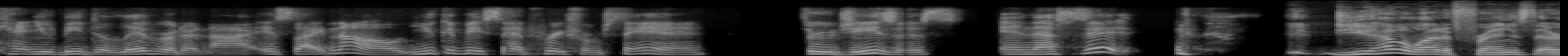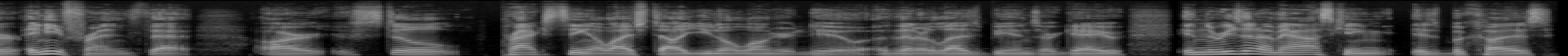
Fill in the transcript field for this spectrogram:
can you be delivered or not? It's like no you can be set free from sin through jesus and that's it. Do you have a lot of friends that are any friends that are still practicing a lifestyle you no longer do that are lesbians or gay? And the reason I'm asking is because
